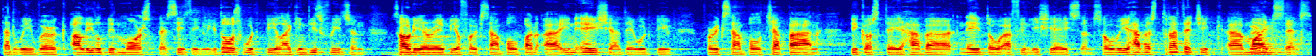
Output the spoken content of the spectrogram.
that we work a little bit more specifically. Those would be like in this region, Saudi Arabia, for example, but uh, in Asia, they would be, for example, Japan, because they have a NATO affiliation. So we have a strategic uh, mindset.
